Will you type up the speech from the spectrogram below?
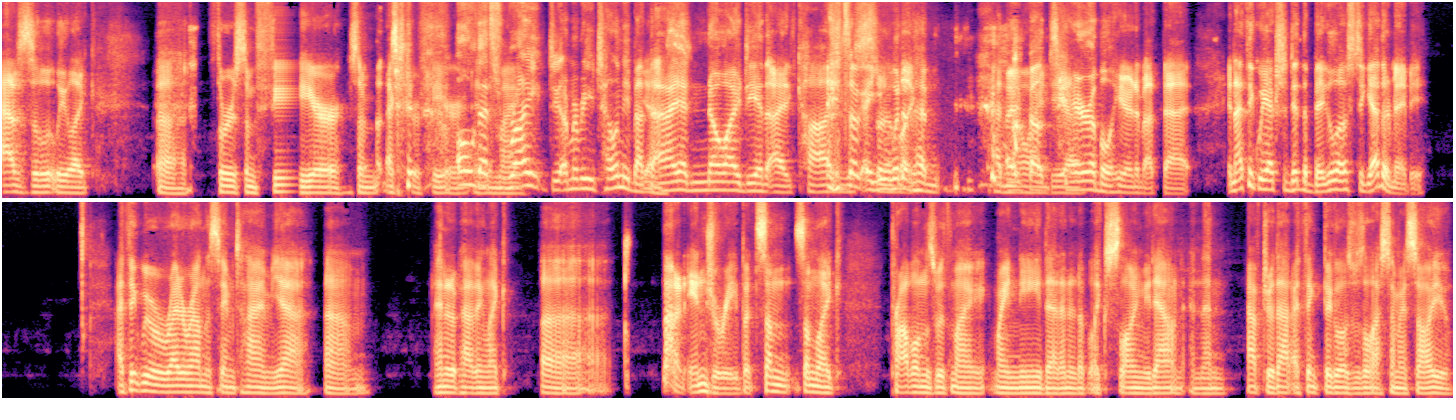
absolutely like uh, threw some fear, some extra fear. oh, that's my... right, dude. I remember you telling me about yes. that. I had no idea that I had caused. It's okay. You would have like, had, had no I felt idea. terrible hearing about that. And I think we actually did the Bigelows together, maybe. I think we were right around the same time. Yeah. Um, I ended up having like uh not an injury, but some some like problems with my my knee that ended up like slowing me down. And then after that, I think Bigelows was the last time I saw you.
